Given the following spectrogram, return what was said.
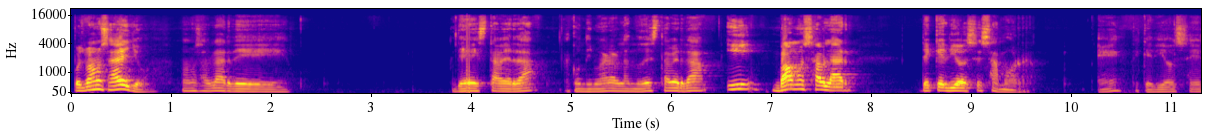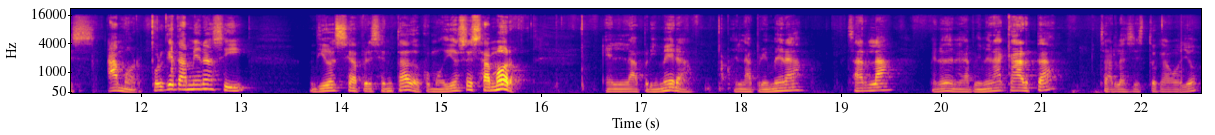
Pues vamos a ello. Vamos a hablar de, de esta verdad, a continuar hablando de esta verdad y vamos a hablar de que Dios es amor. ¿eh? De que Dios es amor. Porque también así Dios se ha presentado como Dios es amor en la primera, en la primera charla, pero en la primera carta, charla es esto que hago yo,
